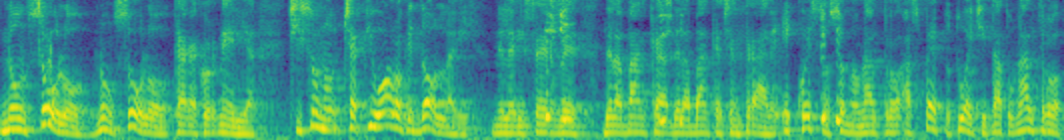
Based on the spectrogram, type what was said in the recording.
Non solo, non solo, cara Cornelia, sono, c'è più oro che dollari nelle riserve della, banca, della, banca, centrale e questo insomma è un altro aspetto. Tu hai citato un altro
